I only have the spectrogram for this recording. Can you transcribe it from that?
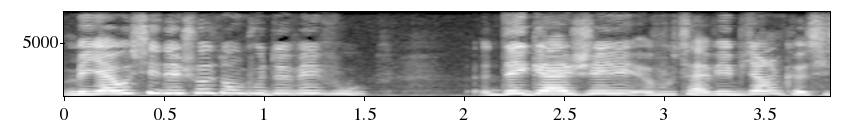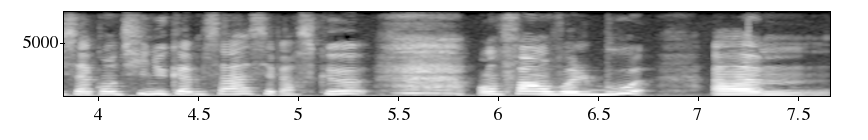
Mais il y a aussi des choses dont vous devez vous dégager. Vous savez bien que si ça continue comme ça, c'est parce que, enfin, on voit le bout. Euh,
